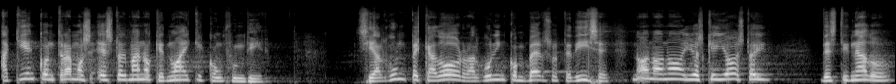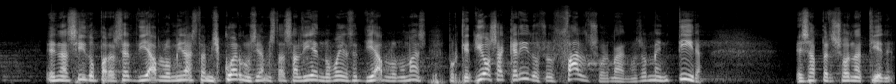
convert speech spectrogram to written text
aquí encontramos esto, hermano, que no hay que confundir. Si algún pecador, algún inconverso te dice, no, no, no, yo es que yo estoy destinado, he nacido para ser diablo, mira hasta mis cuernos ya me está saliendo, voy a ser diablo nomás, porque Dios ha querido, eso es falso, hermano, eso es mentira. Esa persona tiene,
